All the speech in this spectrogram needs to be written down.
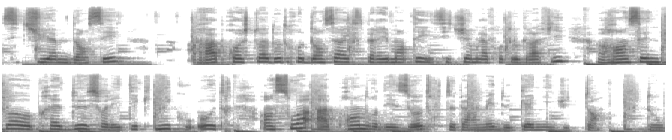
Si tu aimes danser, Rapproche-toi d'autres danseurs expérimentés. Si tu aimes la photographie, renseigne-toi auprès d'eux sur les techniques ou autres. En soi, apprendre des autres te permet de gagner du temps. Donc,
